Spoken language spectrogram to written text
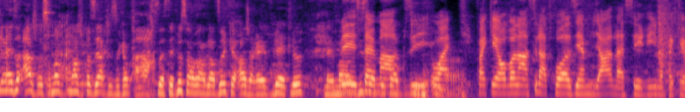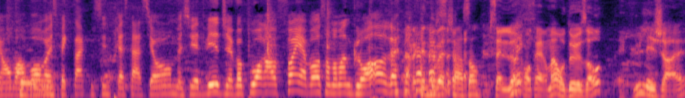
j'allais dire, ah, je vais sûrement, non, j'ai pas dire que je disais comme, ah, c'était plus pour leur dire que, ah, j'aurais voulu être là, mais mardi, Mais c'est mardi, ouais. Fait que on va lancer la troisième bière de la série, là. Fait que on va avoir un spectacle aussi, une prestation. Monsieur Edwidge va pouvoir enfin avoir son moment de gloire Avec une nouvelle chanson. Celle-là, Oui. contrairement aux deux autres, est plus légère,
